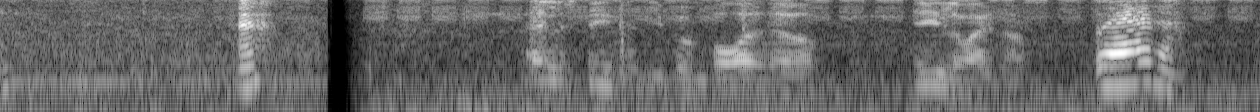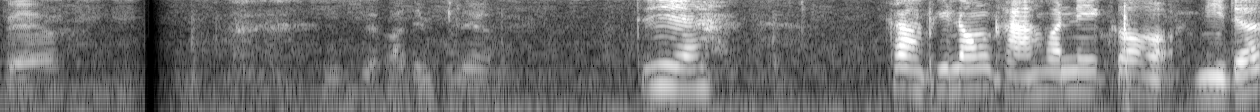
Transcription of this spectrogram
ม้ฟอสลิง Alle stenene de er blevet båret heroppe. Hele vejen op. Hvad er der? Bære. Det er ret imponerende. นี่อะค่ะพี่น้องค่ะวันนี้ก็นี่เด้อ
